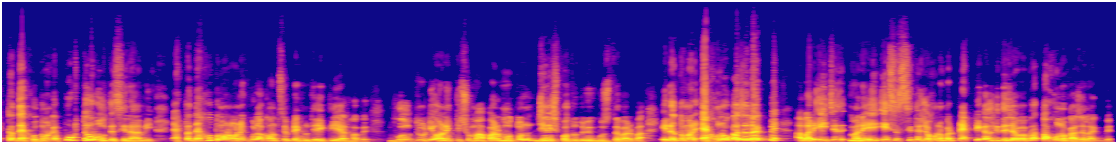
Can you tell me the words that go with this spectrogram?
একটা দেখো, তোমাকে পড়তেও বলতেছি না আমি। একটা দেখো, তোমার অনেকগুলো কনসেপ্ট এখান থেকে ক্লিয়ার হবে। ভুল ত্রুটি, অনেক কিছু মাপার মতন জিনিসপত্র তুমি বুঝতে পারবা। এটা তোমার এখনও কাজে লাগবে, আবার এই মানে এই এসএসসিতে যখন আবার প্র্যাকটিক্যাল দিতে যাবা ভাই তখনও কাজে লাগবে।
